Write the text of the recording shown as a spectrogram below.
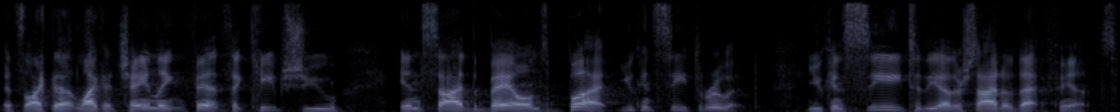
It's like a, like a chain link fence that keeps you inside the bounds, but you can see through it. You can see to the other side of that fence.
